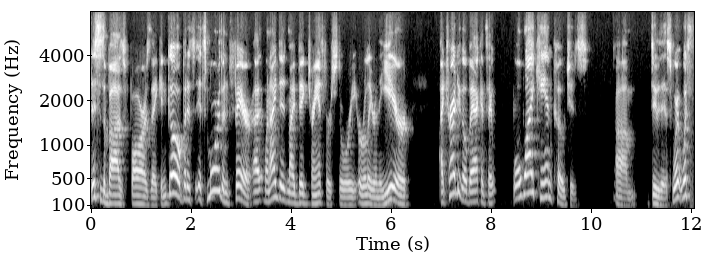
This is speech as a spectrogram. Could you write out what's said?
This is about as far as they can go, but it's it's more than fair. I, when I did my big transfer story earlier in the year, I tried to go back and say, well, why can coaches um, do this? Where, what's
